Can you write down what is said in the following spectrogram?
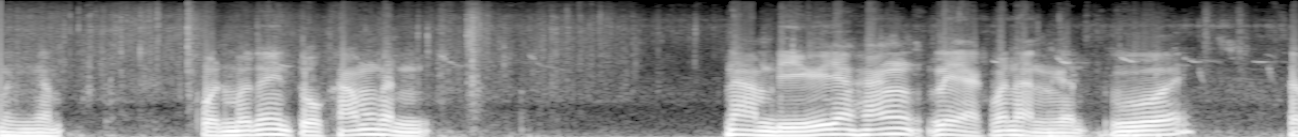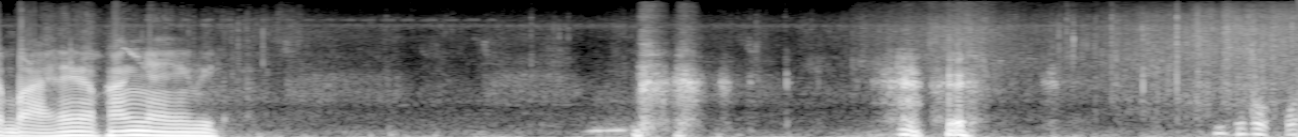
มึงครับฝนมาได้ตัวค้ำกันน้ำดีก็ยังหั้งแหลกวันนั้นกันโอ้ยสบายเลยครับหั้งใหญ่ยังดี ที่พวกกู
